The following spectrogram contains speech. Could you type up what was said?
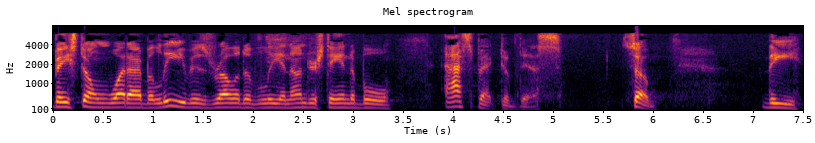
based on what I believe is relatively an understandable aspect of this. So, the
